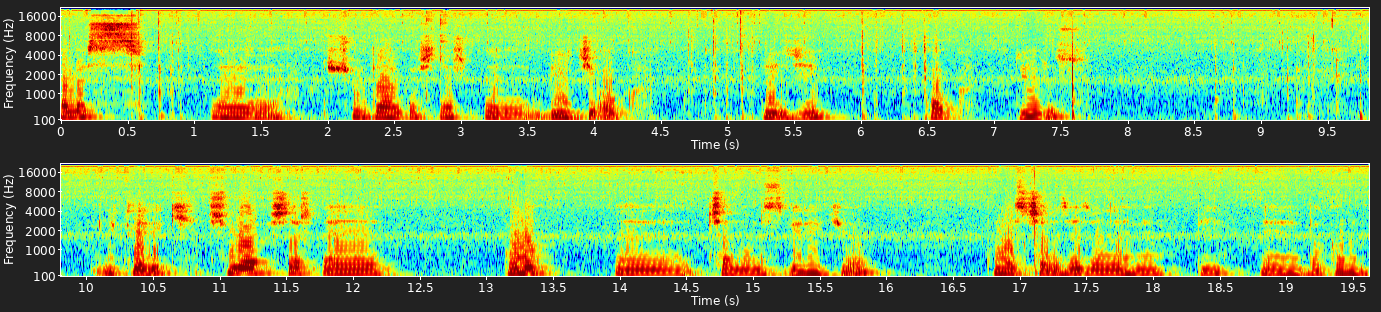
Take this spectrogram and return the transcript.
MS e, şurada arkadaşlar e, BG ok BG ok diyoruz. Yükledik. Şimdi arkadaşlar e, bunu e, çalmamız gerekiyor. Bu nasıl çalacağız? Ona hemen bir e, bakalım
